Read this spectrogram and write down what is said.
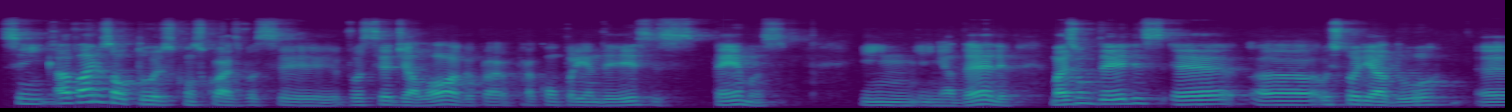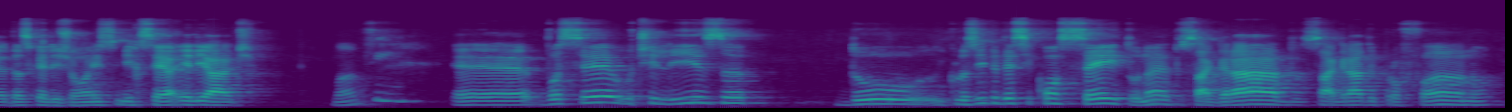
Sim, há vários autores com os quais você, você dialoga para compreender esses temas em, em, Adélia, mas um deles é uh, o historiador uh, das religiões, Mircea Eliade. Né? Sim. É, você utiliza do, inclusive desse conceito, né, do sagrado, sagrado e profano,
